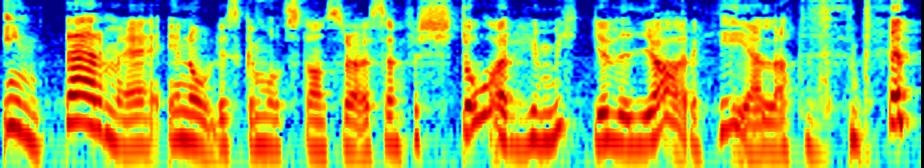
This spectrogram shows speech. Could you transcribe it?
inte är med i Nordiska motståndsrörelsen förstår hur mycket vi gör hela tiden.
